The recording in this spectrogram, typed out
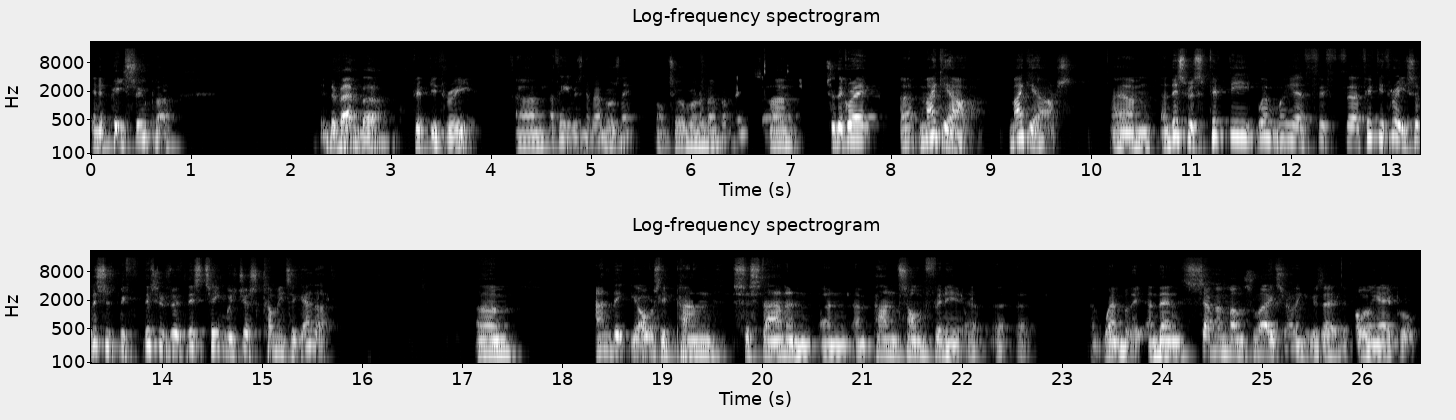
in a P Super in November '53 um, I think it was November, wasn't it? October or November. So, um, to the great uh, Magyar, Magyars. Um, and this was 50, when, well, yeah, 50, uh, 53. So this is this was this team was just coming together. Um, and they obviously panned Sistan and, and, and panned Tom Finney at, at, at, Wembley. And then seven months later, I think it was the following April,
